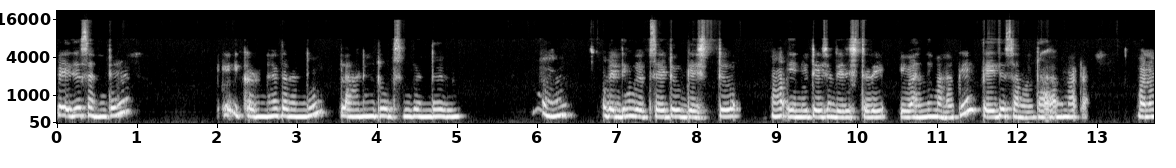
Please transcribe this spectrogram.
పేజెస్ అంటే ఇక్కడ ఉన్నాయి కదండి planning tools vendor wedding website guest invitation registry ఇవన్నీ మనకి పేజెస్ అంటారు అనమాట మనం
